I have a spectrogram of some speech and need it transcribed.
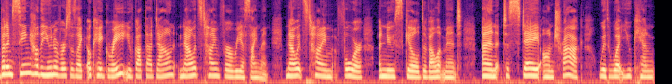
But I'm seeing how the universe is like, okay, great, you've got that down. Now it's time for a reassignment. Now it's time for a new skill development and to stay on track with what you can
